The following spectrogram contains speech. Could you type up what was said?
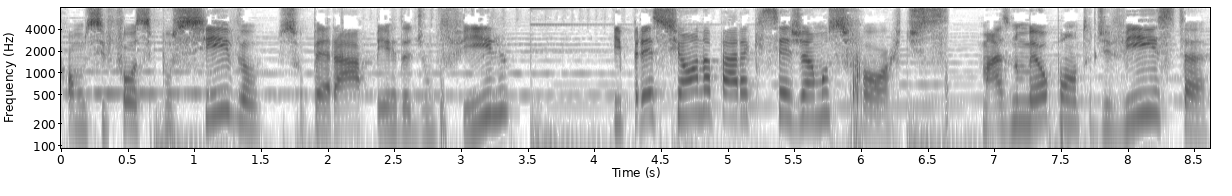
como se fosse possível superar a perda de um filho, e pressiona para que sejamos fortes. Mas, no meu ponto de vista,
